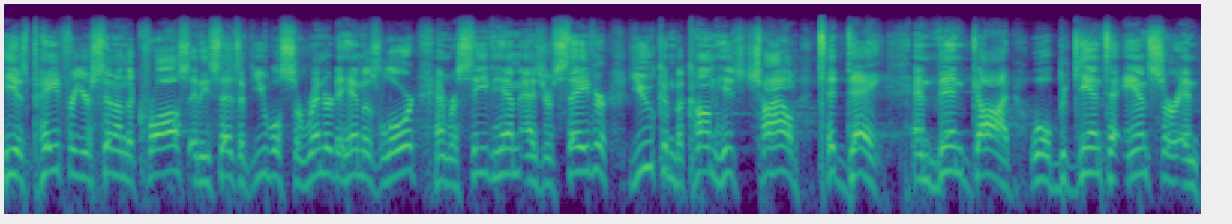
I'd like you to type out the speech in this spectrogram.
He has paid for your sin on the cross, and He says, if you will surrender to Him as Lord and receive Him as your Savior, you can become His child today. And then God will begin to answer and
